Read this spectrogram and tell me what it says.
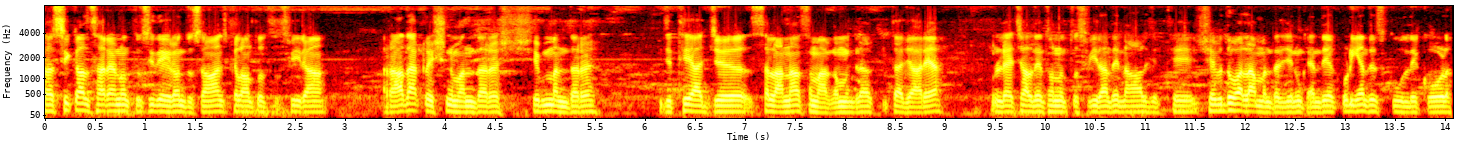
ਸਤਿ ਸ਼੍ਰੀ ਅਕਾਲ ਸਾਰਿਆਂ ਨੂੰ। ਤੁਸੀਂ ਦੇਖ ਰਹੇ ਹੋ ਦੁਸਾਂਝ ਕਲਾਂ ਤੋਂ ਤਸਵੀਰਾਂ। ਰਾਧਾ ਕ੍ਰਿਸ਼ਨ ਮੰਦਿਰ, ਸ਼ਿਵ ਮੰਦਿਰ, ਜਿੱਥੇ ਅੱਜ ਸਾਲਾਨਾ ਸਮਾਗਮ ਜਿਹੜਾ ਕੀਤਾ ਜਾ ਰਿਹਾ। ਹੁਣ ਲੈ ਚੱਲਦੇ ਹਾਂ ਤੁਹਾਨੂੰ ਤਸਵੀਰਾਂ ਦੇ ਨਾਲ, ਜਿੱਥੇ ਸ਼ਿਵ ਦੁਆਲਾ ਮੰਦਿਰ ਜਿਹਨੂੰ ਕਹਿੰਦੇ ਆ, ਕੁੜੀਆਂ ਦੇ ਸਕੂਲ ਦੇ ਕੋਲ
